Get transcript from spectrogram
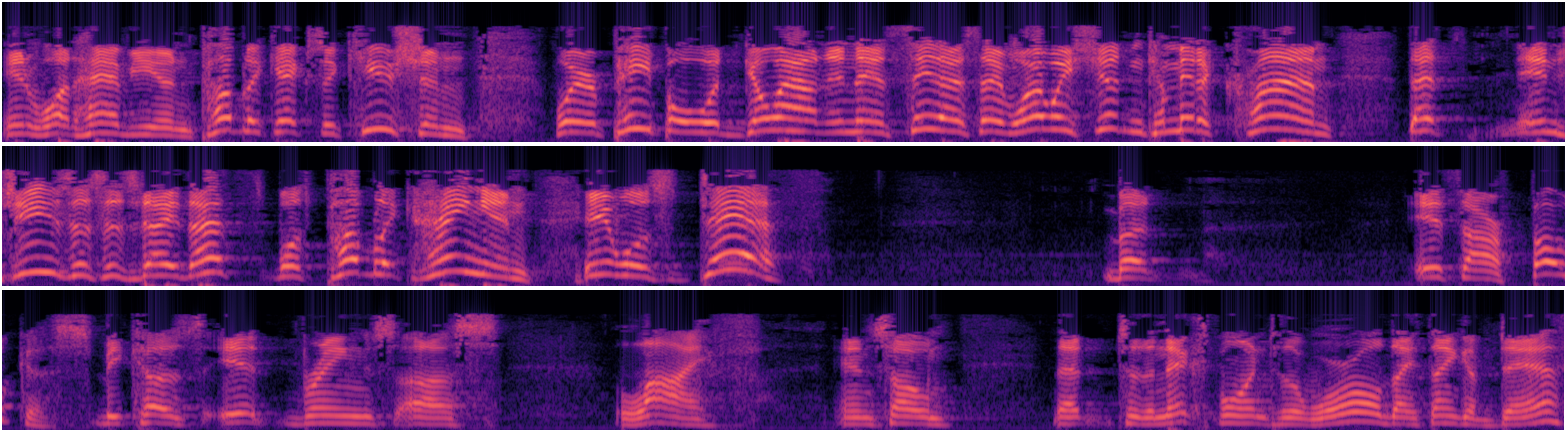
and what have you, and public execution, where people would go out and they'd see that and say, "Well, we shouldn't commit a crime." That in Jesus' day, that was public hanging. It was death. But it's our focus because it brings us life. And so that to the next point to the world they think of death,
